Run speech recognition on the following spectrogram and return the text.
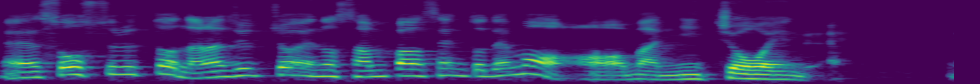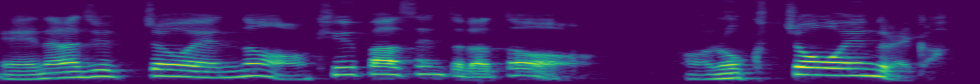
えーそうすると70兆円の3%でも、まあ2兆円ぐらい。えー70兆円の9%だと6兆円ぐらいか。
